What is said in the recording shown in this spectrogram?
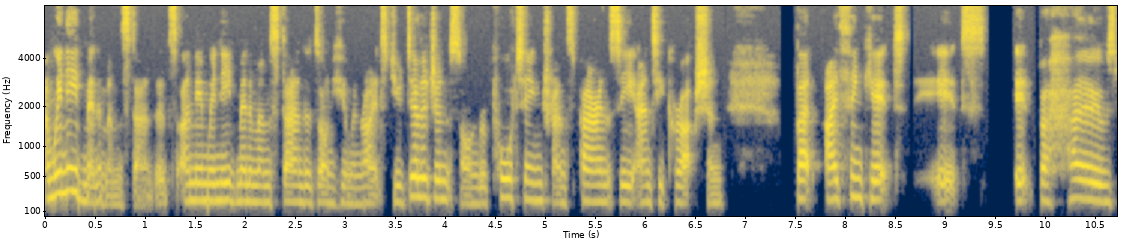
And we need minimum standards. I mean, we need minimum standards on human rights due diligence, on reporting, transparency, anti corruption. But I think it, it's, it behoves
